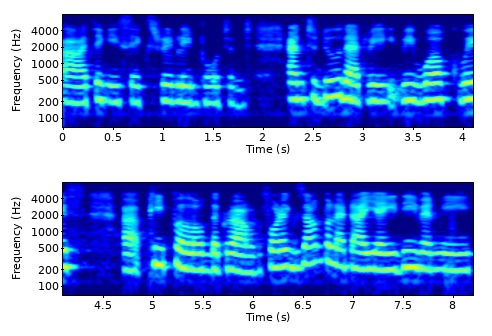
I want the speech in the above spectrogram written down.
uh, I think is extremely important. And to do that, we, we work with uh, people on the ground. For example, at IIED, when we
